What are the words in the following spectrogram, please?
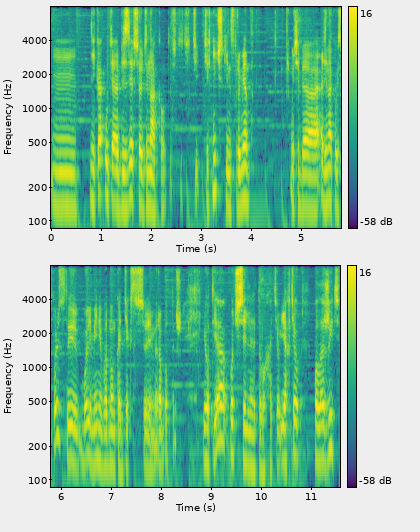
никак, у тебя везде все одинаково. То есть технический инструмент у тебя одинаково используется, ты более-менее в одном контексте все время работаешь. И вот я очень сильно этого хотел. Я хотел положить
